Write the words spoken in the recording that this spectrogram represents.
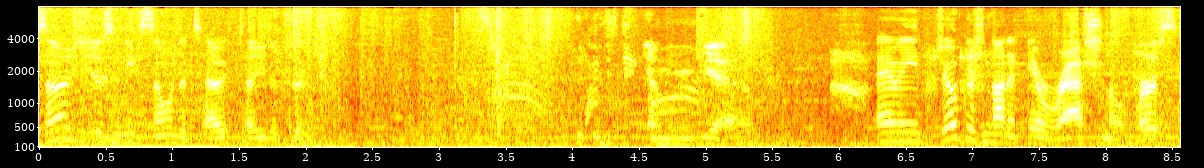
Sometimes you just need someone to tell, tell you the truth. I mean, yeah. I mean, Joker's not an irrational person.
